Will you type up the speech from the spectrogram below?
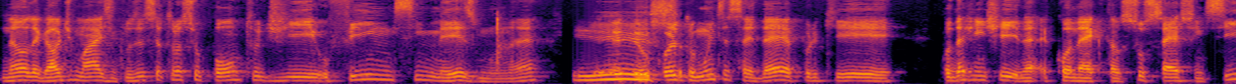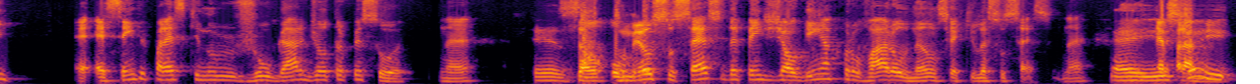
Não, legal demais. Inclusive você trouxe o ponto de o fim em si mesmo, né? Eu, eu curto muito essa ideia porque quando a gente né, conecta o sucesso em si, é, é, sempre parece que no julgar de outra pessoa, né? Exato. Então, o meu sucesso depende de alguém aprovar ou não se aquilo é sucesso, né? É, é isso é aí. Mim,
